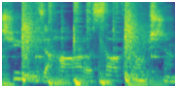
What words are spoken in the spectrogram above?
Choose a hard or soft option.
